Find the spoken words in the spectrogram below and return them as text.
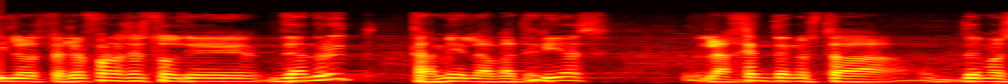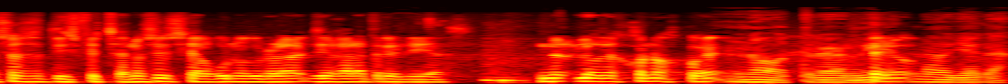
y los teléfonos estos de, de Android, también las baterías, la gente no está demasiado satisfecha. No sé si alguno durará, llegará a tres días. No- lo desconozco, ¿eh? No, tres días Pero- no llega.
